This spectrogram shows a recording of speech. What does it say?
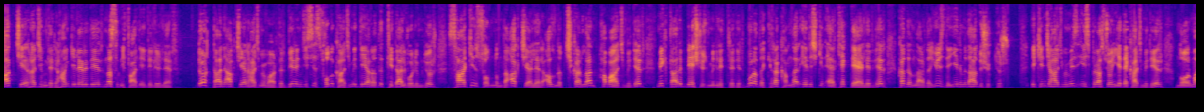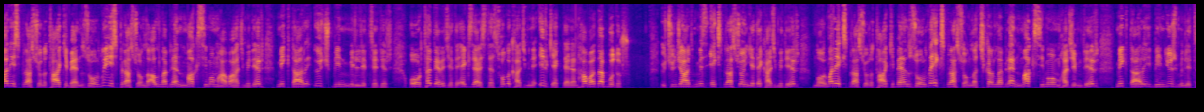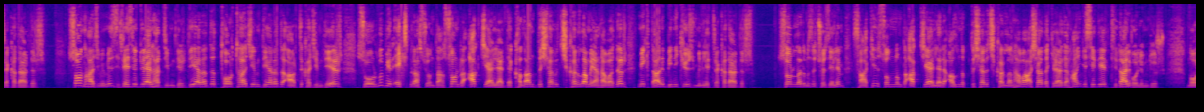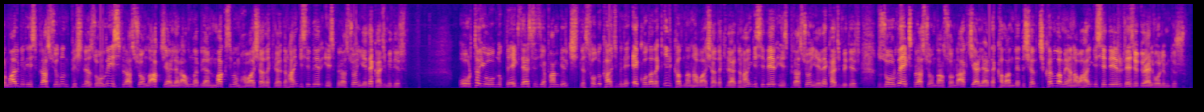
Akciğer hacimleri hangileridir? Nasıl ifade edilirler? 4 tane akciğer hacmi vardır. Birincisi soluk hacmi, diğer adı tidal volümdür. Sakin solunumda akciğerlere alınıp çıkarılan hava hacmidir. Miktarı 500 mililitredir. Buradaki rakamlar erişkin erkek değerleridir. Kadınlarda %20 daha düşüktür. İkinci hacmimiz inspirasyon yedek hacmidir. Normal inspirasyonu takiben zorlu inspirasyonla alınabilen maksimum hava hacmidir. Miktarı 3000 mililitredir. Orta derecede egzersizde soluk hacmine ilk eklenen hava da budur. Üçüncü hacmimiz ekspirasyon yedek hacmidir. Normal ekspirasyonu takiben zorlu ekspirasyonla çıkarılabilen maksimum hacimdir. Miktarı 1100 mililitre kadardır. Son hacmimiz rezidüel hacimdir. Diğer adı tortu hacim, diğer adı artık hacimdir. Zorlu bir ekspirasyondan sonra akciğerlerde kalan dışarı çıkarılamayan havadır. Miktarı 1200 mililitre kadardır. Sorularımızı çözelim. Sakin solunumda akciğerlere alınıp dışarı çıkarılan hava aşağıdakilerden hangisidir? Tidal volümdür. Normal bir inspirasyonun peşine zorlu inspirasyonla akciğerlere alınabilen maksimum hava aşağıdakilerden hangisidir? İnspirasyon yedek hacmidir. Orta yoğunlukta egzersiz yapan bir kişide soluk hacmine ek olarak ilk alınan hava aşağıdakilerden hangisidir? İnspirasyon yedek hacmidir. Zorlu ekspirasyondan sonra akciğerlerde kalan ve dışarı çıkarılamayan hava hangisidir? Rezidüel volümdür.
